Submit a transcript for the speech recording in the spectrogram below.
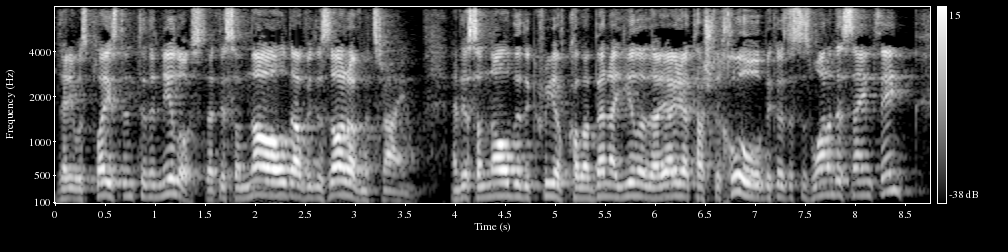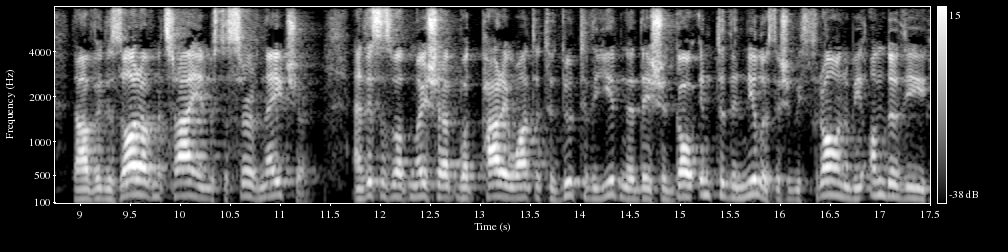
that he was placed into the Nilus, that this annulled Avodah of Mitzrayim, and this annulled the decree of Kolabena Yila Dayayra Tashtichu, because this is one and the same thing. The Avodah of Mitzrayim is to serve nature. And this is what Moshe, what Pare wanted to do to the Yidden, that they should go into the Nilus, they should be thrown and be under the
